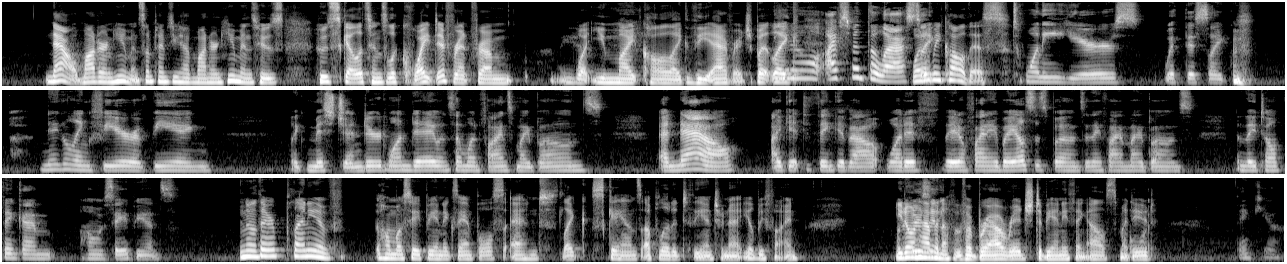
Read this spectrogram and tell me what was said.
now modern humans sometimes you have modern humans whose whose skeletons look quite different from what you might call like the average. But like, you know, I've spent the last what like, do we call this? 20 years with this like niggling fear of being like misgendered one day when someone finds my bones. And now I get to think about what if they don't find anybody else's bones and they find my bones and they don't think I'm Homo sapiens. No, there are plenty of Homo sapien examples and like scans uploaded to the internet. You'll be fine. You don't have an- enough of a brow ridge to be anything else, my dude. Thank you.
